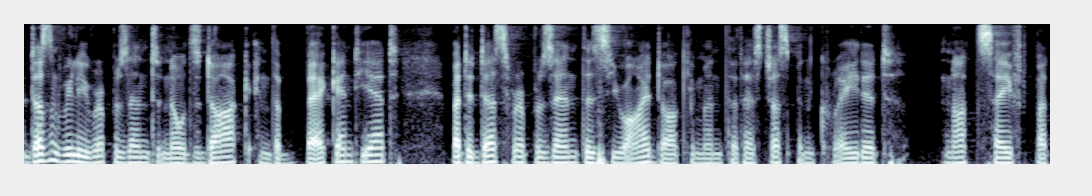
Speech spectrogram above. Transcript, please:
doesn't really represent the Notes doc in the backend yet, but it does represent this UI document that has just been created, not saved, but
